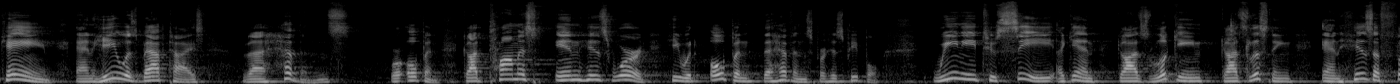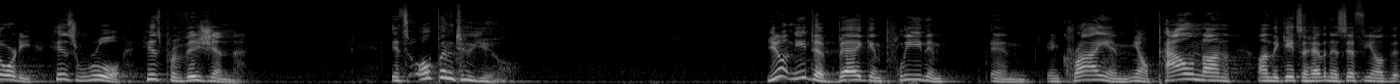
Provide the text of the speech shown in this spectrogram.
came and he was baptized, the heavens were open. God promised in his word he would open the heavens for his people. We need to see, again, God's looking, God's listening, and his authority, his rule, his provision. It's open to you. You don't need to beg and plead and, and, and cry and you know, pound on, on the gates of heaven as if you know, the,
